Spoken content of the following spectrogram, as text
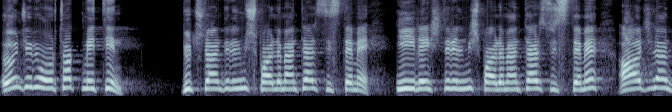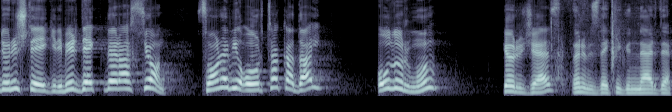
Önce bir ortak metin, güçlendirilmiş parlamenter sisteme, iyileştirilmiş parlamenter sisteme acilen dönüşle ilgili bir deklarasyon. Sonra bir ortak aday olur mu? Göreceğiz önümüzdeki günlerde.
